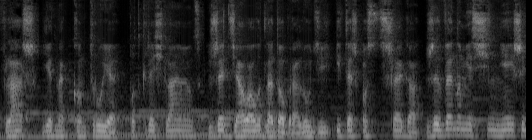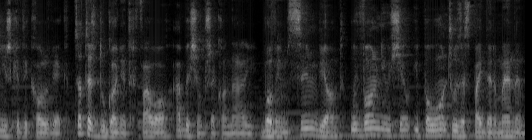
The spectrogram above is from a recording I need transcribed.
Flash jednak kontruje, podkreślając, że działał dla dobra ludzi i też ostrzega, że Venom jest silniejszy niż kiedykolwiek, co też długo nie trwało, aby się przekonali, bowiem symbiont uwolnił się i połączył ze Spider-Manem,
